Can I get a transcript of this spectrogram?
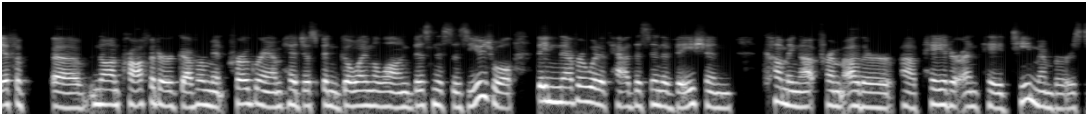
if a nonprofit or government program had just been going along business as usual, they never would have had this innovation coming up from other uh, paid or unpaid team members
